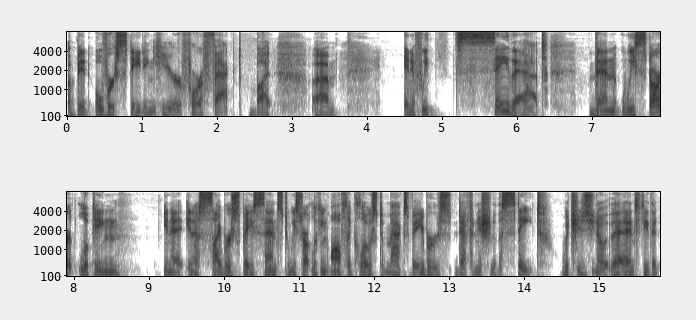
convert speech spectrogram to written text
a bit overstating here for effect, but um, and if we say that, then we start looking in a in a cyberspace sense, do we start looking awfully close to Max Weber's definition of the state, which is you know that entity that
